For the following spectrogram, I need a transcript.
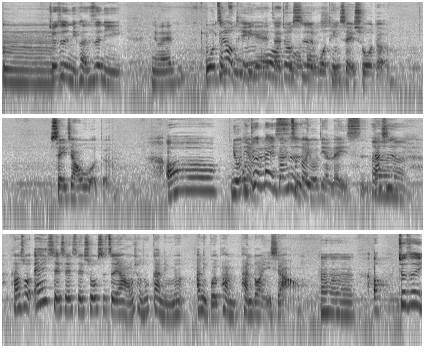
嗯，就是你可能是你你们，我只有听过，就是我听谁说的，谁教我的？哦，有点类似，跟这个有点类似，但是他说，哎，谁谁谁说是这样？我想说，干你没有啊？你不会判判断一下？嗯哼哼，哦。就是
